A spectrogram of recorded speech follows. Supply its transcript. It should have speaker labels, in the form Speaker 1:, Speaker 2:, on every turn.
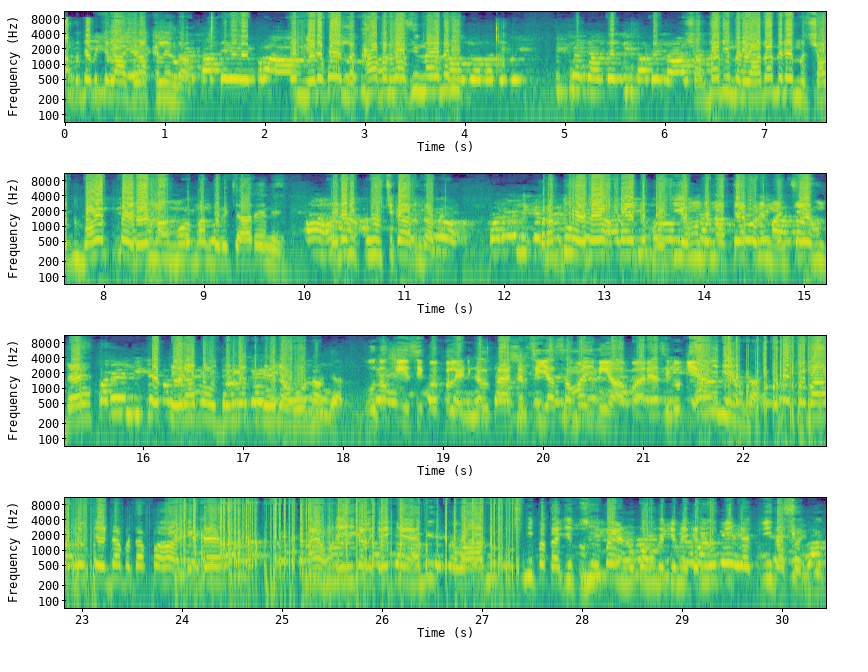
Speaker 1: Truck ਦੇ ਵਿੱਚ ਲਾਸ਼ ਰੱਖ ਲੈਂਦਾ। ਤੇ ਮੇਰੇ ਕੋਲ ਲੱਖਾਂ ਬੰਦਾ ਸੀ ਮੈਂ ਇਹਨਾਂ ਦੀ
Speaker 2: ਪਿੱਛੇ ਜਾਂਦੇ ਸੀ ਸਾਡੇ ਨਾਲ
Speaker 1: ਸ਼ਬਦਾਂ ਦੀ ਮਰਿਆਦਾ ਮੇਰੇ ਸ਼ਬਦ ਬਹੁਤ ਭੇੜੇ ਮਨ ਦੇ ਵਿੱਚ ਆ ਰਹੇ ਨੇ। ਇਹਨਾਂ ਦੀ ਪੂਛ ਚੁਕਾ ਦਿੰਦਾ ਮੈਂ। ਪਰੰਤੂ ਉਦੋਂ ਆਪਾਂ ਇੱਕ ਫੌਜੀ ਹੋਣ ਦੇ ਨਾਤੇ ਆਪਣੇ ਮਨ 'ਚ ਇਹ ਹੁੰਦਾ ਕਿ ਤੇਰਾ ਤਾਂ ਉੱਜੜ ਗਿਆ ਤੂੰ ਕਿਸੇ ਦਾ ਹੋਰ ਨਾ ਉਜਾੜ
Speaker 3: ਉਦੋਂ ਕੀ ਸੀ? ਕੋਈ ਪੋਲੀਟੀਕਲ ਪ੍ਰੈਸ਼ਰ ਸੀ ਜਾਂ ਸਮਝ ਨਹੀਂ ਆ ਪਾ ਰਿਹਾ ਸੀ? ਕਿਉਂਕਿ
Speaker 1: ਸਮਝ ਨਹੀਂ ਉਹਦੇ ਪਰਿਵਾਰ ਦੇ ਉੱਤੇ ਐਡਾ ਵੱਡਾ ਪਹਾੜ ਡਿੱਗਦਾ ਮੈਂ ਹੁਣ ਇਹੀ ਗੱਲ ਕਹਿ ਕੇ ਆਇਆ ਵੀ ਪਰਿਵਾਰ ਨੂੰ ਕੁਝ ਨਹੀਂ ਪਤਾ ਜੇ, ਤੁਸੀਂ ਭੈਣ ਨੂੰ ਕਹੋਗੇ ਕਿਵੇਂ ਕਰਿਓ ਕੀ ਕੀ ਦੱਸ ਸਕਦੇ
